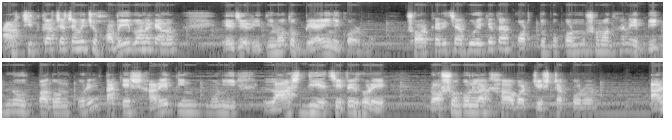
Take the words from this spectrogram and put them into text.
আর চিৎকার চেঁচামেচি হবেই বা না কেন? এ যে রীতিমতো বেআইনি কর্ম। সরকারি চাকুরিকে তার কর্তব্য কর্ম সমাধানে বিঘ্ন উৎপাদন করে তাকে সাড়ে তিন মণি লাশ দিয়ে চেপে ধরে রসগোল্লা খাওয়াবার চেষ্টা করুন। আর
